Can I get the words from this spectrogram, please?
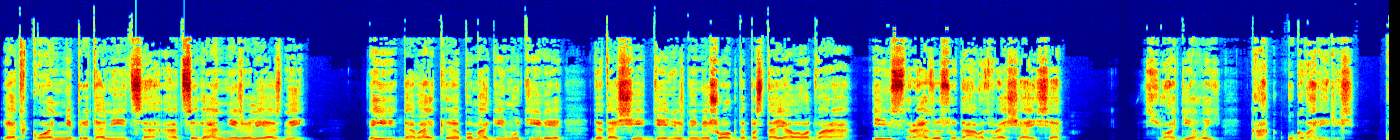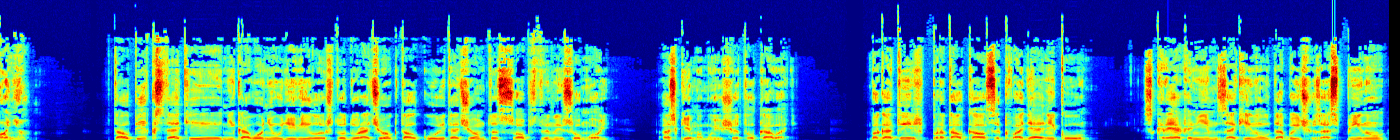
«Это конь не притомится, а цыган не железный. Ты давай-ка помоги Мутиле дотащить денежный мешок до постоялого двора и сразу сюда возвращайся. Все делай, как уговорились. Понял?» В толпе, кстати, никого не удивило, что дурачок толкует о чем-то собственной сумой. А с кем ему еще толковать? Богатырь протолкался к водянику, с кряканьем закинул добычу за спину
